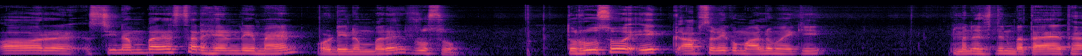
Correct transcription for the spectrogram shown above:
और सी नंबर है सर हेनरी मैन और डी नंबर है रूसो तो रूसो एक आप सभी को मालूम है कि मैंने उस दिन बताया था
